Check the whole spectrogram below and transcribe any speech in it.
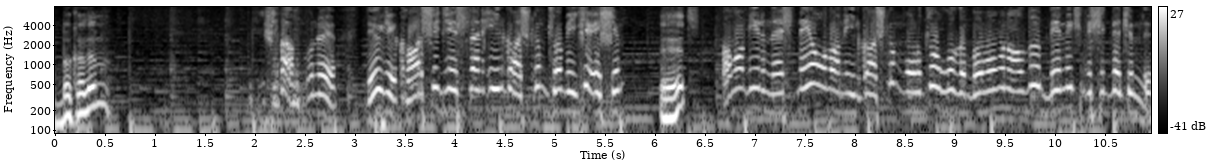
bakalım Ya bu ne? Diyor ki karşı cinsten ilk aşkım tabii ki eşim. evet. Ama bir nesneye olan ilk aşkım ortaokulda babamın aldığı BMX bisikletimdi.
